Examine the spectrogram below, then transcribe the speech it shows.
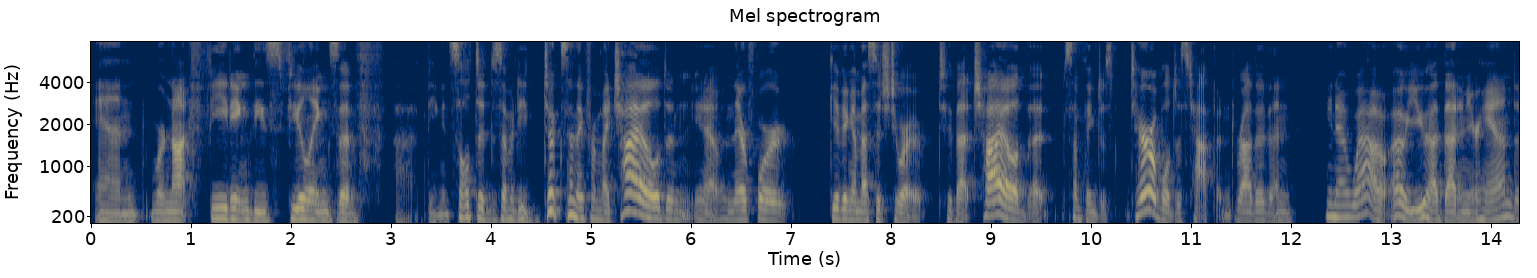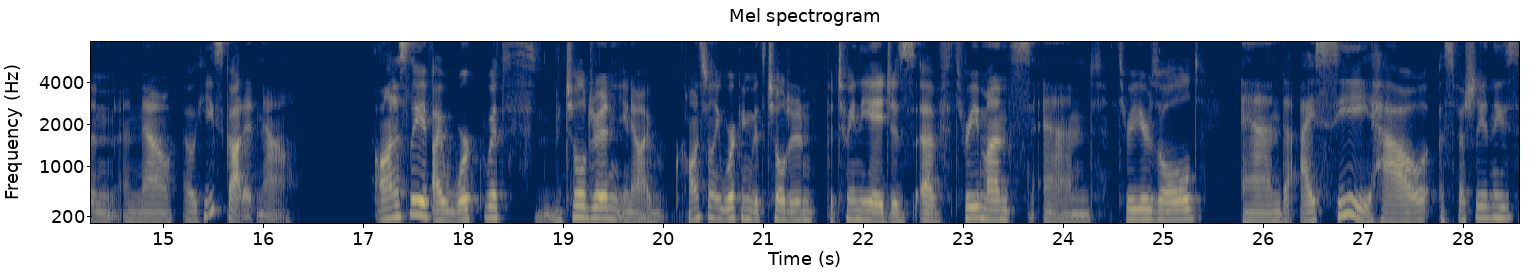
And we're not feeding these feelings of uh, being insulted somebody took something from my child and you know and therefore giving a message to our to that child that something just terrible just happened rather than you know wow oh you had that in your hand and and now oh he's got it now honestly if i work with children you know i'm constantly working with children between the ages of 3 months and 3 years old and I see how, especially in these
